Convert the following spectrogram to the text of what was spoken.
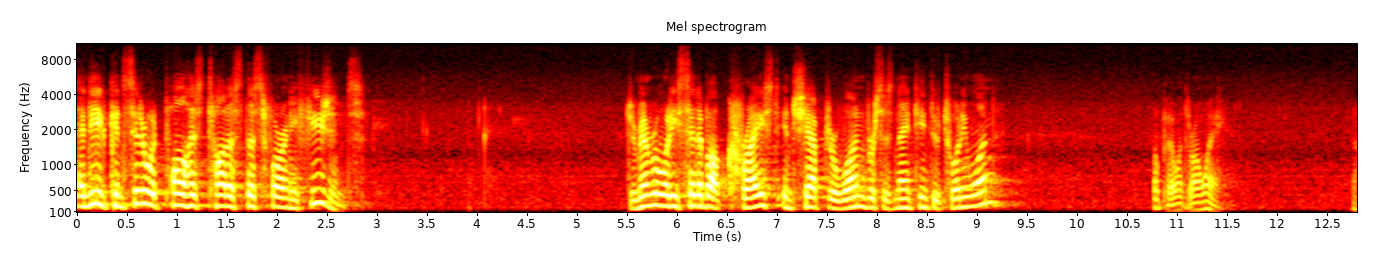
Indeed, consider what Paul has taught us thus far in Ephesians. Do you remember what he said about Christ in chapter 1, verses 19 through 21? Oh, I went the wrong way.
